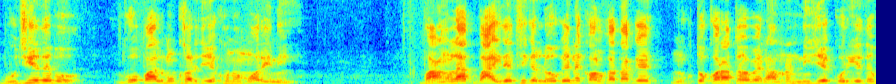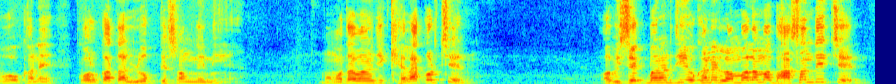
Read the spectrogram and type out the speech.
বুঝিয়ে দেব। গোপাল মুখার্জি এখনও মরেনি। বাংলা বাইরে থেকে লোক এনে কলকাতাকে মুক্ত করাতে হবে না, আমরা নিজে করিয়ে দেব ওখানে কলকাতার লোককে সঙ্গে নিয়ে। মমতা ব্যানার্জি খেলা করছেন? অভিষেক ব্যানার্জি ওখানে লম্বা লম্বা ভাষণ দিচ্ছেন?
